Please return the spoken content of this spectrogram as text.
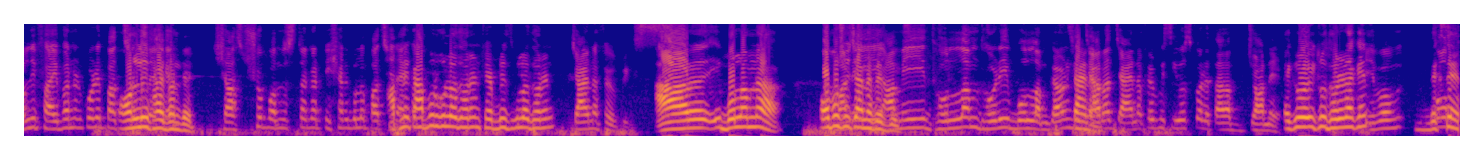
অনলি ফাইভ হান্ড্রেড করে পাচ্ছেন অনলি ফাইভ হান্ড্রেড সাতশো পঞ্চাশ টাকা টি শার্টগুলো পাচ্ছেন আপনি কাপড়গুলো ধরেন ফেব্রিক্সগুলো ধরেন। চায়না ফেব্রিক্স আর বললাম না অবশ্যই চায়না ফেব্রিক্স আমি ধরলাম ধরেই বললাম কারণ যারা চায়না ফেব্রিক্স ইউজ করে তারা জানে। একটু একটু ধরে রাখেন। এবং দেখছেন?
